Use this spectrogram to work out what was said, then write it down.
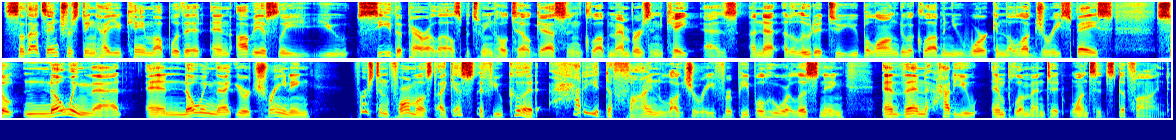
So that's interesting how you came up with it. And obviously, you see the parallels between hotel guests and club members. And Kate, as Annette alluded to, you belong to a club and you work in the luxury space. So, knowing that and knowing that you're training, first and foremost, I guess if you could, how do you define luxury for people who are listening? And then how do you implement it once it's defined?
